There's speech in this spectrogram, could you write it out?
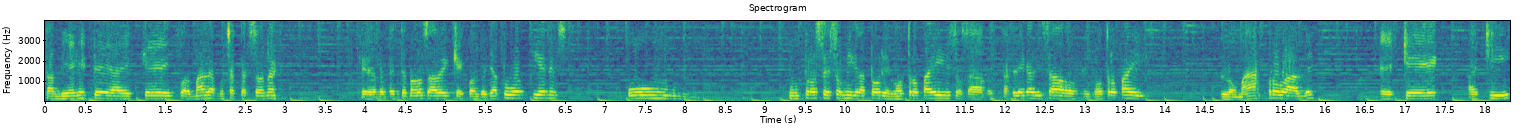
también este, hay que informarle a muchas personas que de repente no lo saben, que cuando ya tú obtienes un, un proceso migratorio en otro país, o sea, estás legalizado en otro país, lo más probable es que aquí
